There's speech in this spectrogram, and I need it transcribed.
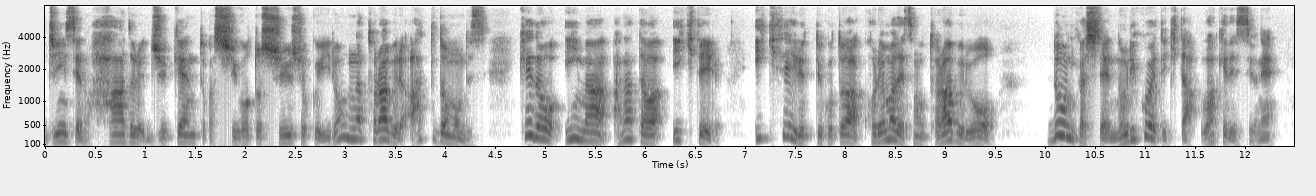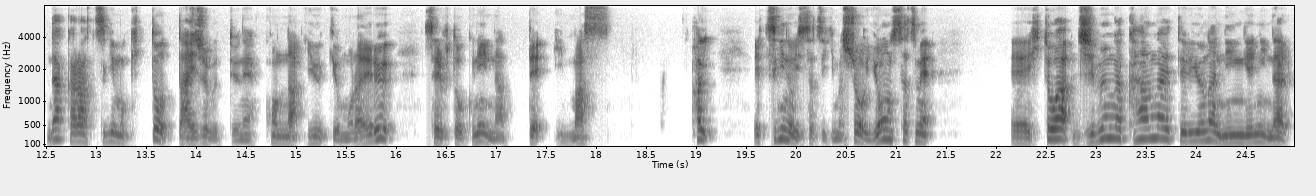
人生のハードル受験とか仕事就職いろんなトラブルあったと思うんです。けど今あなたは生きている。生きているっていうことはこれまでそのトラブルをどうにかして乗り越えてきたわけですよね。だから次もきっと大丈夫っていうねこんな勇気をもらえるセルフトークになっています。はい。え次の1冊いきましょう。4冊目、えー、人は自分が考えているような人間になる。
